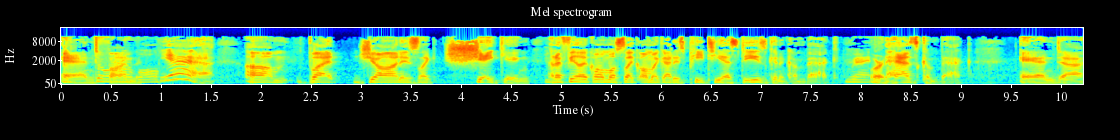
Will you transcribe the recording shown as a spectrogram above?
and Adorable. fun. Yeah. Um, but John is like shaking, and I feel like almost like, oh my god, his PTSD is going to come back, Right. or it has come back, and uh,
